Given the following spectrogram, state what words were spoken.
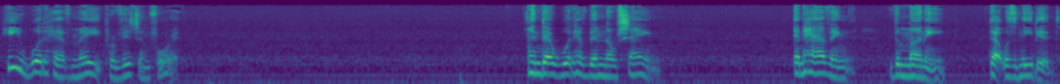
he would have made provision for it. And there would have been no shame in having the money that was needed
